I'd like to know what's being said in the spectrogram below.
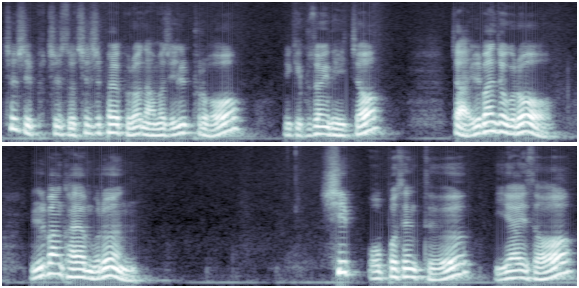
70 질소 78% 나머지 1% 이렇게 구성이 되어 있죠. 자, 일반적으로 일반 가연물은 15% 이하에서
